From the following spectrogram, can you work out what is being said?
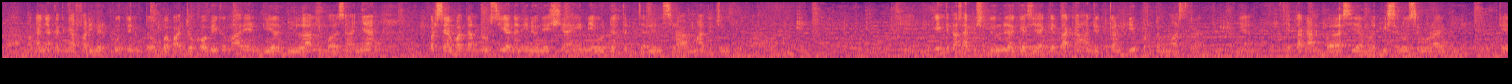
Nah, makanya ketika Vladimir Putin itu Bapak Jokowi kemarin dia bilang bahwasanya persahabatan Rusia dan Indonesia ini udah terjalin selama 70 tahun mungkin kita sampai dulu ya guys ya. Kita akan lanjutkan di pertemuan selanjutnya. Kita akan bahas yang lebih seru-seru lagi. Oke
